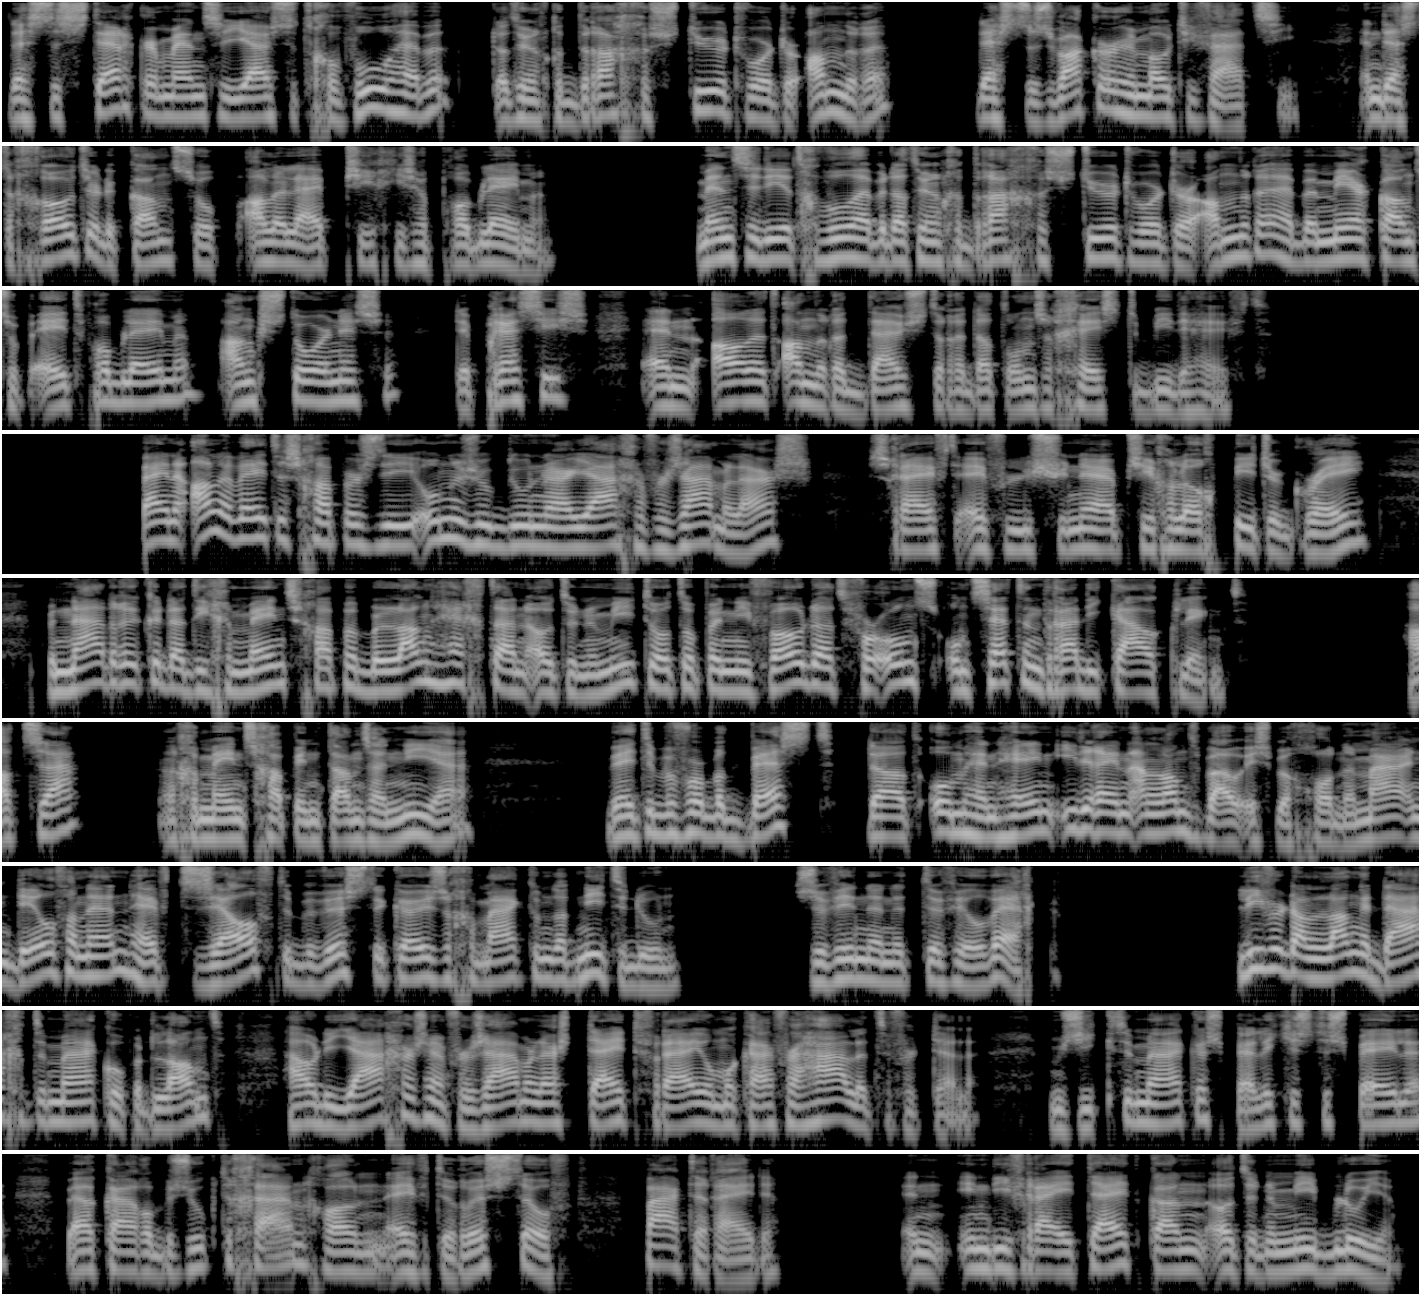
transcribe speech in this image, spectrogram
des te sterker mensen juist het gevoel hebben dat hun gedrag gestuurd wordt door anderen, des te zwakker hun motivatie en des te groter de kans op allerlei psychische problemen. Mensen die het gevoel hebben dat hun gedrag gestuurd wordt door anderen, hebben meer kans op eetproblemen, angststoornissen, depressies en al het andere duistere dat onze geest te bieden heeft. Bijna alle wetenschappers die onderzoek doen naar jager-verzamelaars schrijft evolutionair psycholoog Peter Gray, benadrukken dat die gemeenschappen belang hechten aan autonomie tot op een niveau dat voor ons ontzettend radicaal klinkt. Hadza, een gemeenschap in Tanzania, weten bijvoorbeeld best dat om hen heen iedereen aan landbouw is begonnen, maar een deel van hen heeft zelf de bewuste keuze gemaakt om dat niet te doen. Ze vinden het te veel werk. Liever dan lange dagen te maken op het land, houden jagers en verzamelaars tijd vrij om elkaar verhalen te vertellen, muziek te maken, spelletjes te spelen, bij elkaar op bezoek te gaan, gewoon even te rusten of paard te rijden. En in die vrije tijd kan autonomie bloeien.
